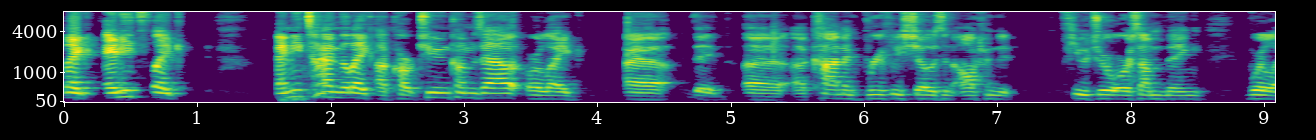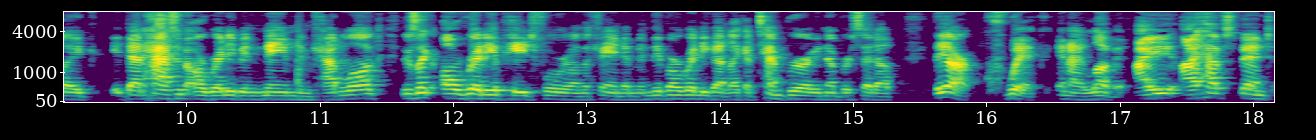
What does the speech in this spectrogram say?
Like any like anytime that like a cartoon comes out or like uh, the, uh, a comic briefly shows an alternate future or something where like that hasn't already been named and cataloged there's like already a page for it on the fandom and they've already got like a temporary number set up. They are quick and i love it. I i have spent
